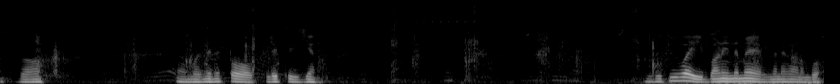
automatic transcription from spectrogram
അപ്പോൾ നമ്മളിതിന്റെ ടോപ്പിലെത്തിയിരിക്കുകയാണ് ഇതിപ്പി വൈബാണ് ഇതിന്റെ മേലെ തന്നെ കാണുമ്പോൾ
